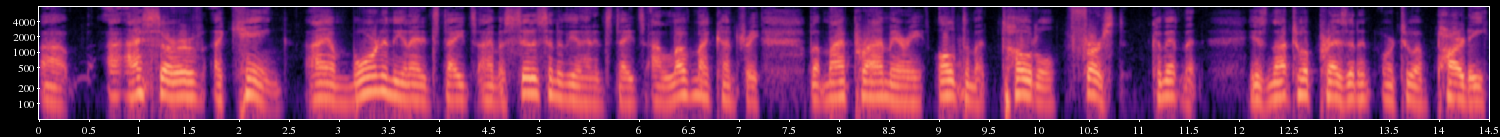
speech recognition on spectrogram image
Uh, I serve a king. I am born in the United States. I'm a citizen of the United States. I love my country, but my primary, ultimate, total, first commitment is not to a president or to a party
